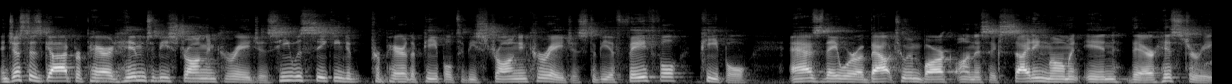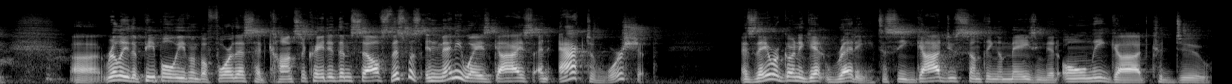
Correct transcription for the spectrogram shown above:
and just as God prepared him to be strong and courageous, he was seeking to prepare the people to be strong and courageous, to be a faithful people as they were about to embark on this exciting moment in their history. Uh, really, the people even before this had consecrated themselves. This was, in many ways, guys, an act of worship as they were going to get ready to see God do something amazing that only God could do.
